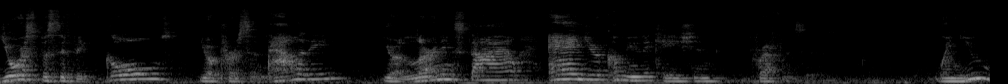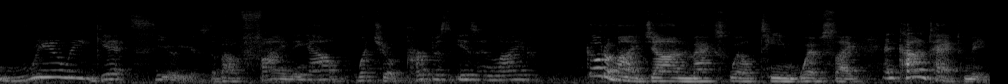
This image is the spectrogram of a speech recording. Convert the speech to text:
your specific goals, your personality, your learning style, and your communication preferences. When you really get serious about finding out what your purpose is in life, go to my John Maxwell Team website and contact me.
